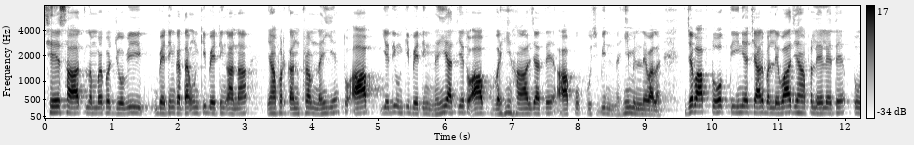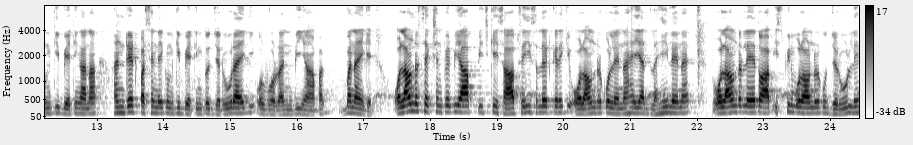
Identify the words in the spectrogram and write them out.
छः सात नंबर पर जो भी बैटिंग करता है, उनकी बैटिंग आना यहाँ पर कंफर्म नहीं है। तो आप, यदि उनकी बैटिंग नहीं आती है तो आप वहीं हार जाते हैं, आपको कुछ भी नहीं मिलने वाला है। जब आप टॉप तीन या चार बल्लेबाज यहाँ पर ले लेते हैं तो उनकी बैटिंग आना हंड्रेड परसेंट है कि उनकी बैटिंग तो ज़रूर आएगी, और वो रन भी यहाँ पर बनाएँगे। ऑलराउंडर सेक्शन पर भी आप पिच के हिसाब से ही सेलेक्ट करें कि ऑलराउंडर को लेना है या नहीं लेना है। तो ऑलराउंडर ले तो आप स्पिन ऑलराउंडर को ज़रूर लें,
